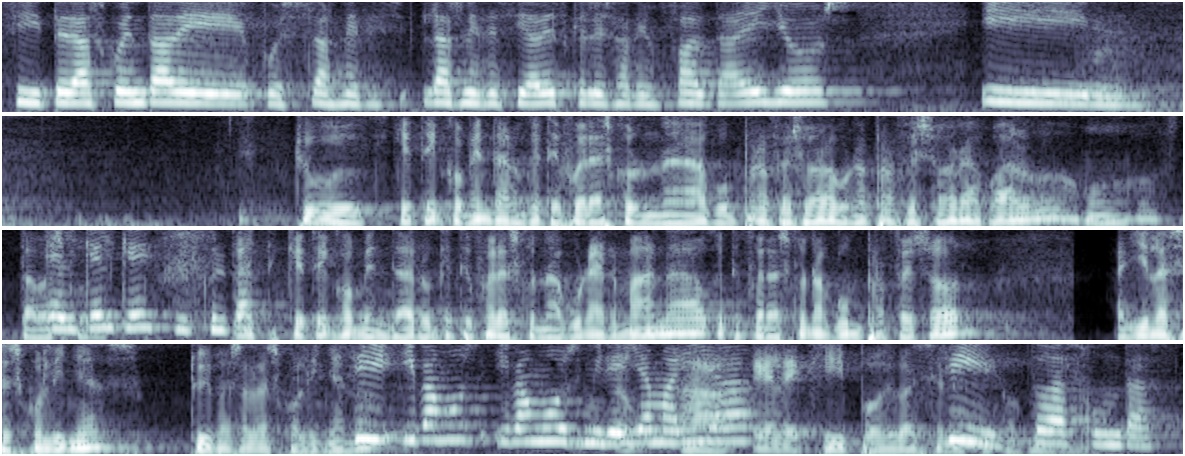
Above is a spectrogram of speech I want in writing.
sí te das cuenta de pues las, neces las necesidades que les hacen falta a ellos y ¿Tú qué te encomendaron? ¿Que te fueras con una, algún profesor, alguna profesora o algo? ¿O estabas ¿El con... qué, el qué? Disculpa. ¿Qué te encomendaron? ¿Que te fueras con alguna hermana o que te fueras con algún profesor? Allí en las escueliñas, tú ibas a la escueliña, ¿no? Sí, íbamos, íbamos Mireia, Ah, María. el equipo, ibas en sí, equipo. muy todas juntas.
